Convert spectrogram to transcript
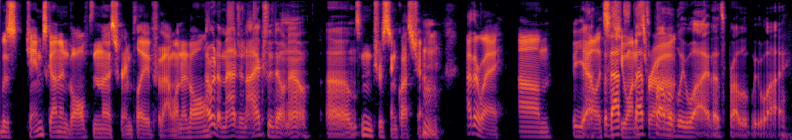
was James Gunn involved in the screenplay for that one at all? I would imagine. I actually don't know. Um, It's an interesting question. Hmm. Either way, um, but yeah, Alex, but that's that's probably why. That's probably why.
